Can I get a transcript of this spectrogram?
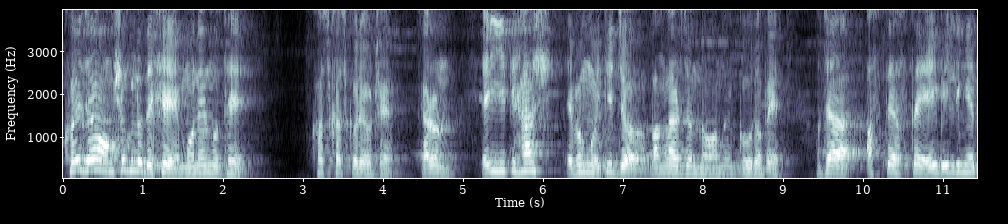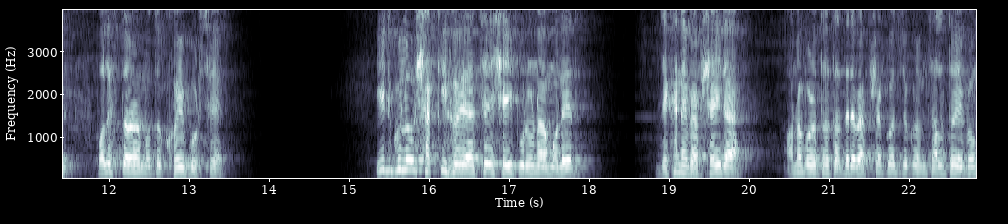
ক্ষয়ে যাওয়া অংশগুলো দেখে মনের মধ্যে খচখচ করে ওঠে। কারণ এই ইতিহাস এবং ঐতিহ্য বাংলার জন্য অনেক গৌরবের, যা আস্তে আস্তে এই বিল্ডিংয়ের পলেস্তরার মতো ক্ষয়ে পড়ছে। ইটগুলো সাক্ষী হয়ে আছে সেই পুরনো আমলের, যেখানে ব্যবসায়ীরা অনবরত তাদের ব্যবসা কার্যক্রম চালাতো এবং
